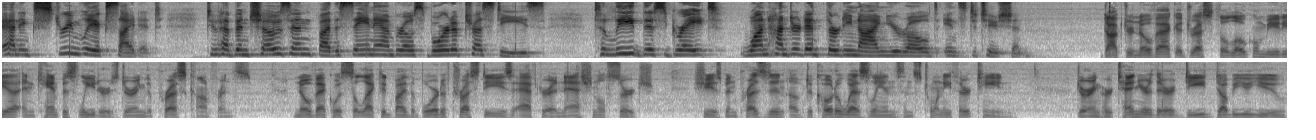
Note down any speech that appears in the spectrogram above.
and extremely excited to have been chosen by the St. Ambrose Board of Trustees to lead this great 139 year old institution. Dr. Novak addressed the local media and campus leaders during the press conference. Novak was selected by the Board of Trustees after a national search. She has been president of Dakota Wesleyan since 2013. During her tenure there, DWU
